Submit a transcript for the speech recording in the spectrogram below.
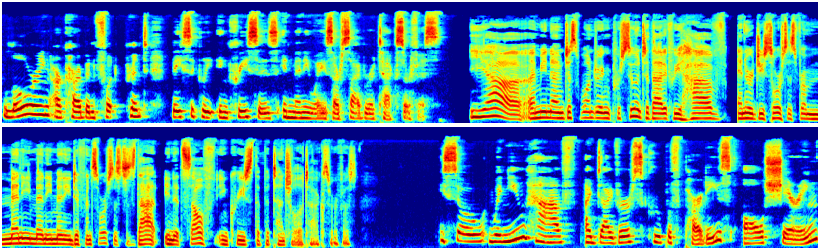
lowering our carbon footprint basically increases in many ways our cyber attack surface. Yeah. I mean, I'm just wondering, pursuant to that, if we have energy sources from many, many, many different sources, does that in itself increase the potential attack surface? So when you have a diverse group of parties all sharing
